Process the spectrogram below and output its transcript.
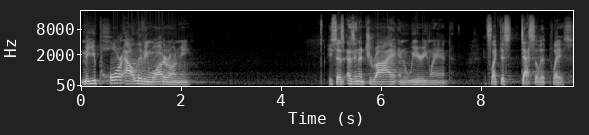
May you pour out living water on me. He says, as in a dry and weary land. It's like this desolate place.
